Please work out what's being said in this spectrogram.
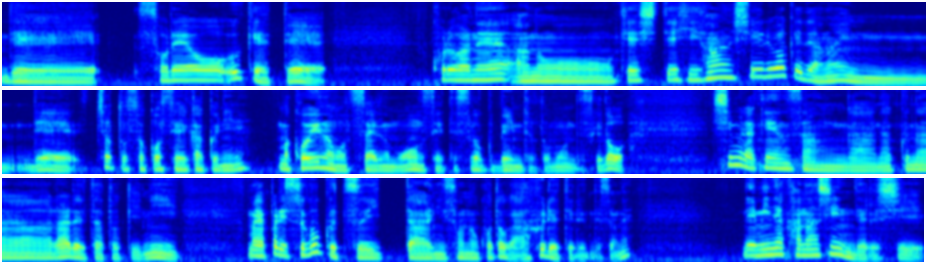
で、それを受けて、これはね、あのー、決して批判しているわけではないんで、ちょっとそこ正確にね、まあこういうのも伝えるのも音声ってすごく便利だと思うんですけど、志村けんさんが亡くなられた時に、まあ、やっぱりすごくツイッターにそのことが溢れてるんですよね。で、みんな悲しんでるし、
